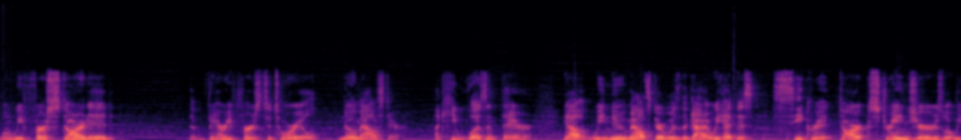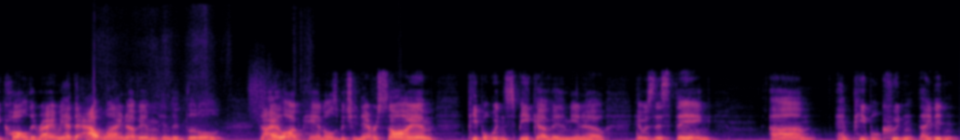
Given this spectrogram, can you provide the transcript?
When we first started, the very first tutorial, no Malistaire. Like he wasn't there. Now we knew Malistaire was the guy. We had this secret dark stranger is what we called it, right? We had the outline of him in the little dialogue panels, but you never saw him. People wouldn't speak of him, you know. It was this thing. Um, and people couldn't they didn't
